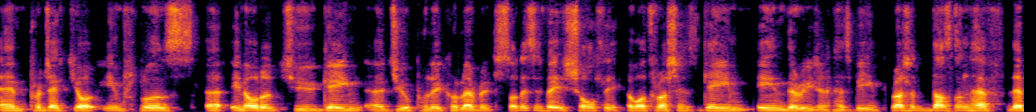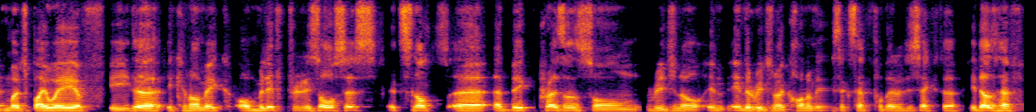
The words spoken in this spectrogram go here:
and project your influence uh, in order to gain uh, geopolitical leverage. So this is very shortly what Russia's game in the region has been. Russia doesn't have that much by way of either economic or military resources. It's not uh, a big presence on regional in, in the regional economies, except for the energy sector. It does have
